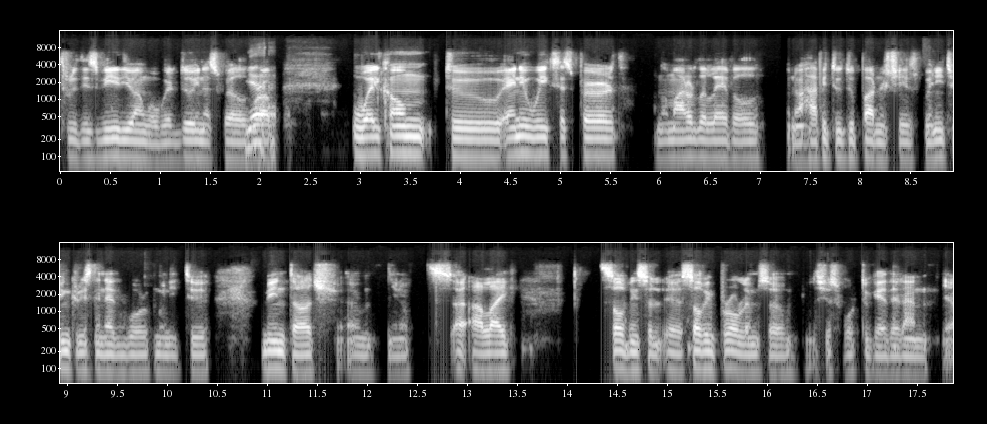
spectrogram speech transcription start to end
through this video and what we're doing as well. Yeah. Rob, welcome to any Wix expert, no matter the level. You know, happy to do partnerships. We need to increase the network. We need to be in touch. Um, you know, I, I, like solving uh, solving problems. So let's just work together. And yeah,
